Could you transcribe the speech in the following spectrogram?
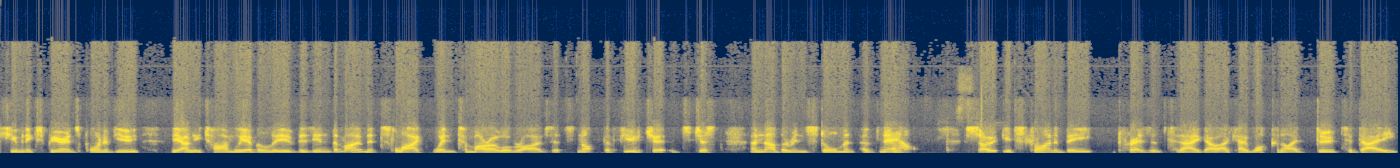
human experience point of view, the only time we ever live is in the moment. Like when tomorrow arrives, it's not the future, it's just another installment of now. So it's trying to be present today. Go, okay, what can I do today?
